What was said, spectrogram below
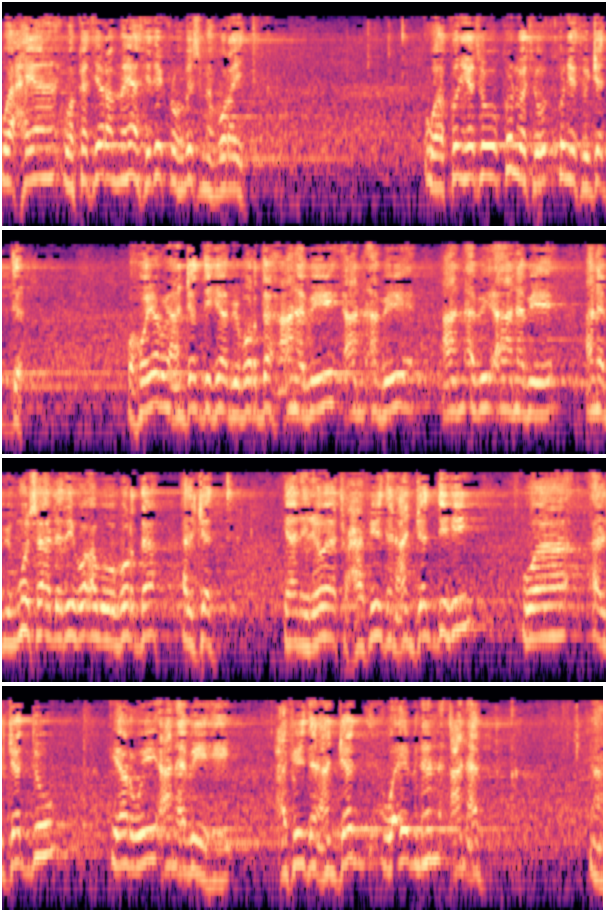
وأحيانا وكثيرا ما يأتي ذكره باسمه بريد. وكنيته كنية, كنية جده. وهو يروي عن جده أبي بردة عن ابي عن ابي عن ابي عن ابي عن أبي موسى الذي هو أبو بردة الجد. يعني رواية حفيد عن جده والجد يروي عن أبيه. حفيد عن جد وابن عن أب. نعم.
